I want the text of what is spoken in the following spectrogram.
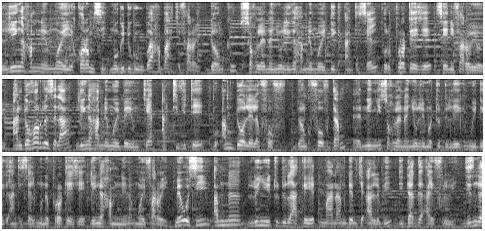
lii nga xam ne mooy xorom si mu ngi dugg bu baax a baax donc soxla nañu li nga xam ne mooy antisel pour protéger seen i en dehors de cela li nga xam ne activité bu am doole la donc foofu tam nit ñi soxla nañu li ma tudd léegi muy digue antisel mën a protéger ne mais aussi am na lu ñuy tudd la cueillette maanaam dem ci àll bi di dagg ay gis nga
